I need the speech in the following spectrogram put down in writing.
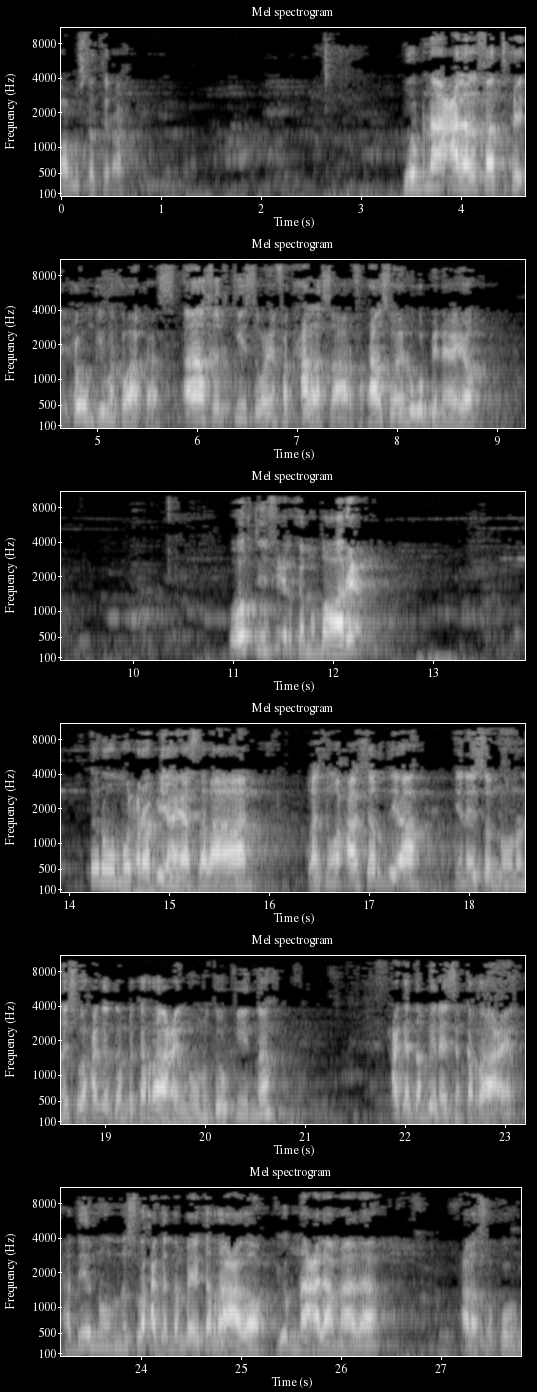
oo mustatir ah yubnaa cala alfatxi xukunkii marka waa kaas. Aakhirkiisa waa in fatxa la saaro fatxadaas waa in lagu bineeyo. Oo ogtiin ficilka mudaaric inuu mucrab yahay asal ahaan laakiin waxaa shardi ah inaysan nuunu niswa xagga dambe ka raacin nuunu tawkiidna xagga dambe inaysan ka raacin. Haddii nuunu niswa xagga dambe ay ka raacdo yubnaa calaa maada? Calaa sukuun.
